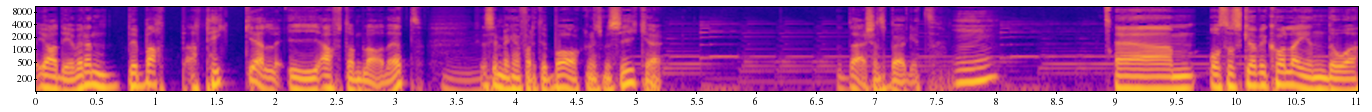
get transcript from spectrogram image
ja det är väl en debattartikel i Aftonbladet. Ska se om jag kan få lite bakgrundsmusik här. Det där känns bögigt. Ehm, och så ska vi kolla in då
